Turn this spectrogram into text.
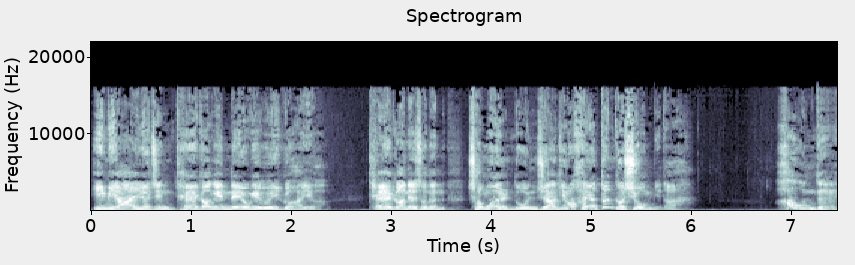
이미 알려진 대강의 내용에 의거하여 대간에서는 정원을 논지하기로 하였던 것이옵니다. 하운데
